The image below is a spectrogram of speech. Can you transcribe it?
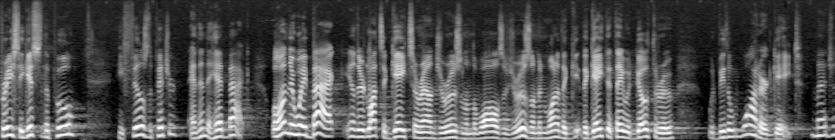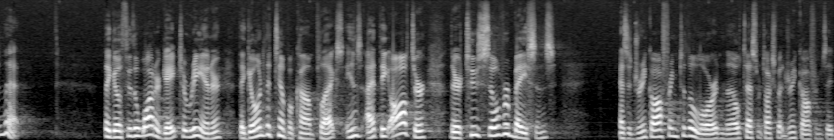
priest, he gets to the pool, he fills the pitcher, and then they head back. Well, on their way back, you know, there are lots of gates around Jerusalem, the walls of Jerusalem, and one of the the gate that they would go through would be the water gate. Imagine that. They go through the water gate to re-enter. They go into the temple complex. In, at the altar, there are two silver basins as a drink offering to the Lord. And the Old Testament talks about drink offerings. They'd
